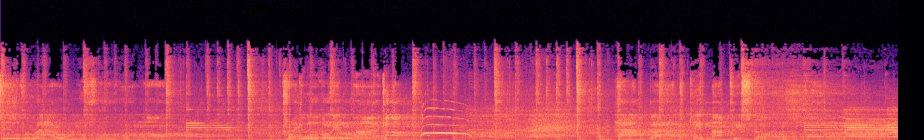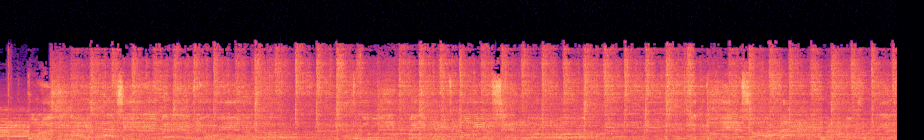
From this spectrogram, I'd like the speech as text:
silver arrow on your phone Crank up a little high Come on! I'm about to get my pistol Gonna see? you.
